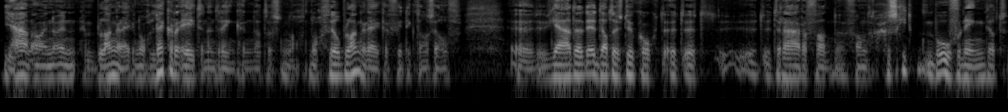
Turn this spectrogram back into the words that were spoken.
Ja, nou en, en, belangrijk, nog lekker eten en drinken. Dat is nog, nog veel belangrijker, vind ik dan zelf. Uh, ja, dat, dat is natuurlijk ook het, het, het, het, rare van, van geschiedbeoefening. Dat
